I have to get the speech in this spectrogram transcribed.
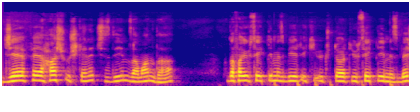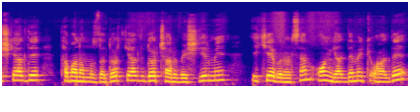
CFH üçgeni çizdiğim zaman da bu defa yüksekliğimiz 1, 2, 3, 4 yüksekliğimiz 5 geldi. Tabanımız da 4 geldi. 4 çarpı 5 20. 2'ye bölersem 10 geldi. Demek ki o halde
